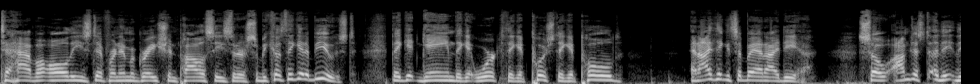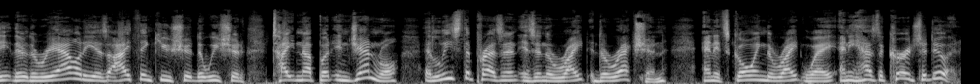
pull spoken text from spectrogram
to have all these different immigration policies that are so because they get abused. They get gamed, they get worked, they get pushed, they get pulled. And I think it's a bad idea. So I'm just the, the the reality is I think you should that we should tighten up. But in general, at least the president is in the right direction and it's going the right way, and he has the courage to do it.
